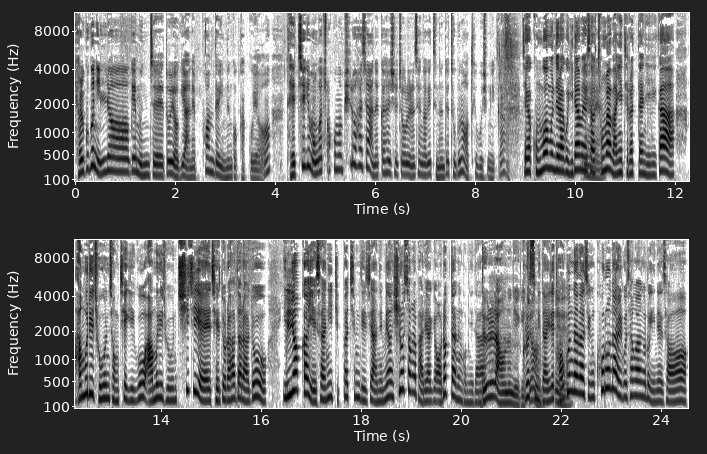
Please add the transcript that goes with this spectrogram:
결국은 인력의 문제도 여기 안에 포함되어 있는 것 같고요. 대책이 뭔가 조금은 필요하지 않을까 현실적으로 이런 생각이 드는데 두 분은 어떻게 보십니까? 제가 공무원분들하고 일하면서 예. 정말 많이 들었던 얘기가 아무리 좋은 정책이고 아무리 좋은 취지의 제도를 하더라도 인력과 예산이 뒷받침되지 않으면 실효성을 발휘하기 어렵다는 겁니다. 늘 나오는 얘기죠. 그렇습니다. 이제 예. 더군다나 지금 코로나19 상황으로 인해서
